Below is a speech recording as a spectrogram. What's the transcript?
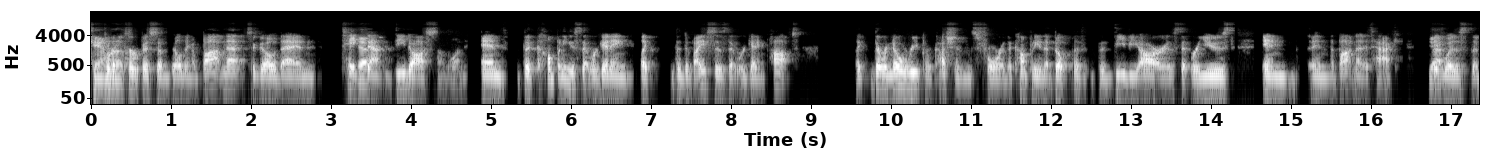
Cameras. for the purpose of building a botnet to go then take yeah. down DDoS someone. And the companies that were getting like the devices that were getting popped, like there were no repercussions for the company that built the, the DVRs that were used in in the botnet attack. Yeah. It was the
